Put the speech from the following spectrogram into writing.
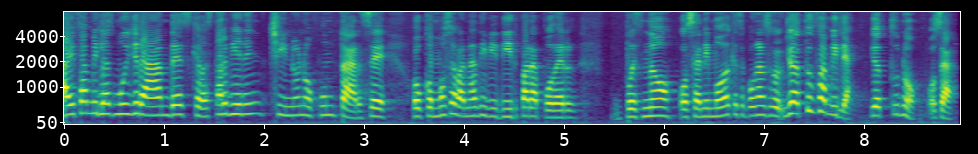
hay familias muy grandes que va a estar bien en chino no juntarse o cómo se van a dividir para poder, pues no, o sea, ni modo que se pongan a Yo a tu familia, yo a tú no, o sea,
